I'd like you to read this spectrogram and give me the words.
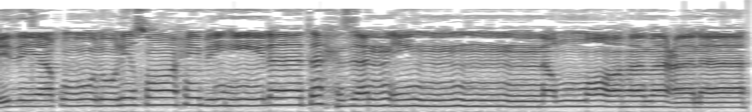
إذ يقول لصاحبه لا تحزن إن الله معنا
